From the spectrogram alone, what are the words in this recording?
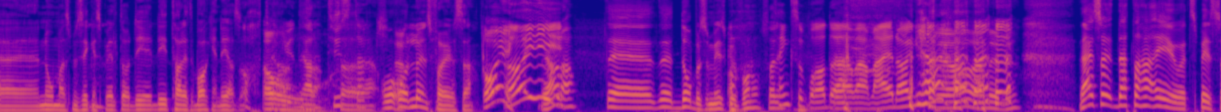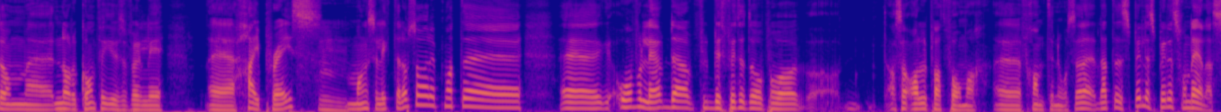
eh, nå mens musikken spilte, og de, de tar det tilbake igjen, de, altså. Åh, Åh. Ja da, så- takk. Og, og lønnsforhøyelse. Oi! Oi! Ja da. Det, det er dobbelt så mye skulle få nå. Så. Tenk så bra det er å være med i dag. Ja, det er. Nei, så dette her er jo et spill som eh, når det kom, fikk jo selvfølgelig eh, high praise. Mm. Mange som likte det. Og så har det på en måte eh, overlevd. Det har blitt flyttet over på eh, altså alle plattformer eh, fram til nå. Så det, dette spillet spilles fremdeles.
